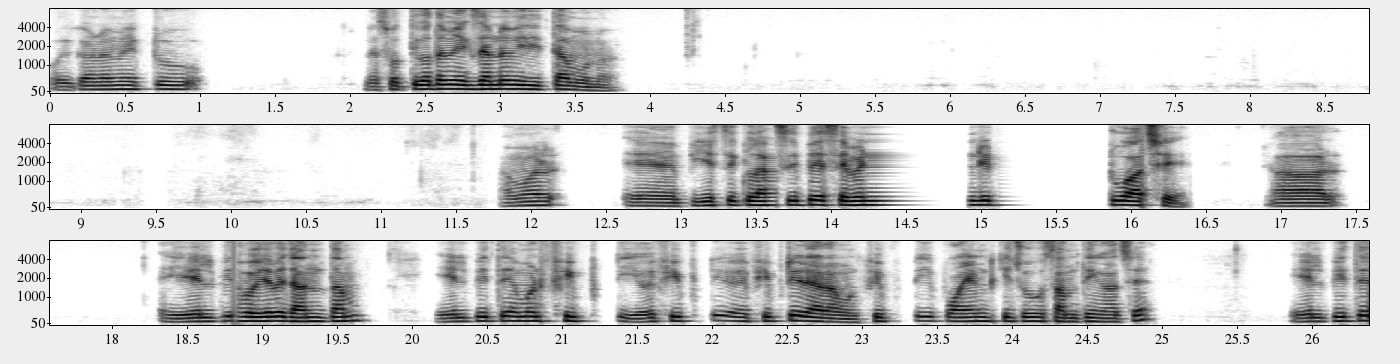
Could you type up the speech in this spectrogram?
ওই কারণে আমি একটু, না, সত্যি কথা আমি এক্সামটা আমি দিতামও না। আমার পিএসসি ক্লার্কশিপে সেভেন্টি টু আছে। আর এলপি হয়ে যাবে জানতাম এলপিতে আমার ফিফটি ওই ফিফটি ফিফটির অ্যারাউন্ড ফিফটি পয়েন্ট কিছু সামথিং আছে। এলপিতে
